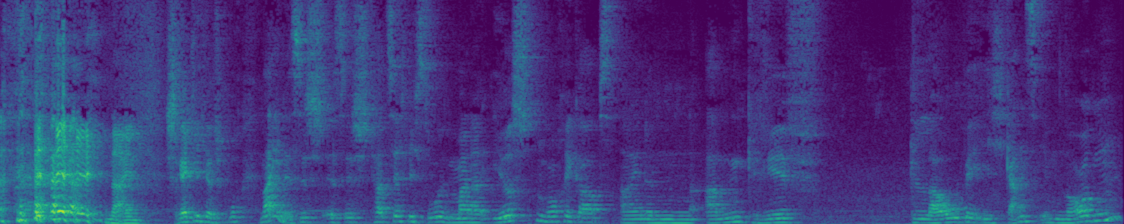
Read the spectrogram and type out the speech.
Nein, schrecklicher Spruch. Nein, es ist, es ist tatsächlich so, in meiner ersten Woche gab es einen Angriff, glaube ich, ganz im Norden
